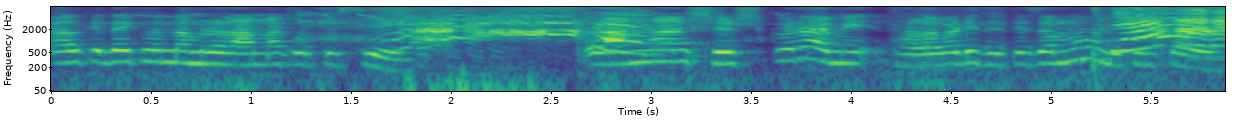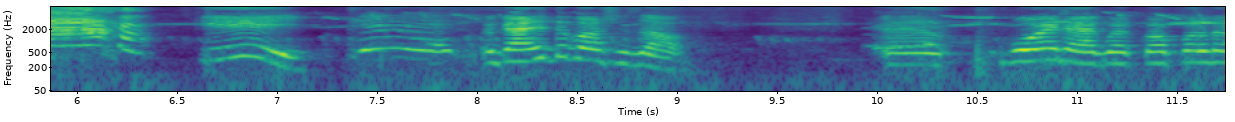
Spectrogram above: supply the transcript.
কালকে দেখলেন আমরা রান্না করতেছি। রান্না শেষ করে আমি থালা বাড়ি দিতে যাব। কি? গাড়িতে বসে যাও। বইটা একবার কপালটা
